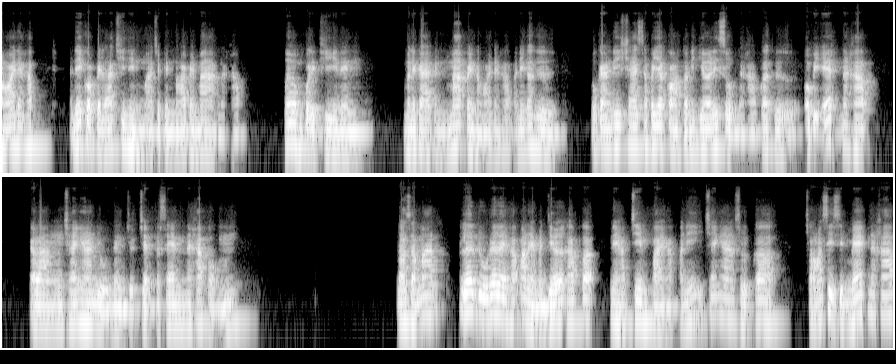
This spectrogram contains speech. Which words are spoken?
น้อยนะครับ อันนี้กดไปแล้วทีหนึ่งอาจจะเป็นน้อยไปมากนะครับ เมื่อผมกดอีกทีหนึ่งมันจะกลายเป็นมากไปน้อยนะครับ อันนี้ก็คือ โปรแกรมที่ใช้ทรัพยากรตอนนี้เยอะที่สุดนะครับ ก็คือ OBS นะครับกำลังใช้งานอยู่ 1.7%นะครับผม เราสามารถเลือกดูได้เลยครับอันไหนมันเยอะครับก็เนี่ยครับจิ้มไปครับ อันนี้ใช้งานสุดก็ 240 เมกนะครับ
